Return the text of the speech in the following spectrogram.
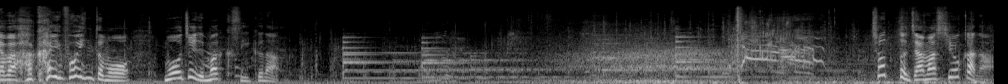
やばい破壊ポイントももうちょいでマックスいくな。ちょっと邪魔しようかな。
